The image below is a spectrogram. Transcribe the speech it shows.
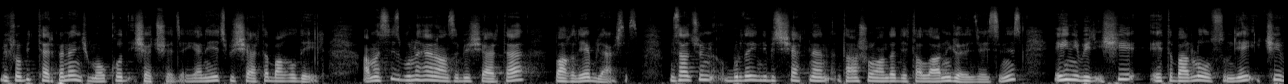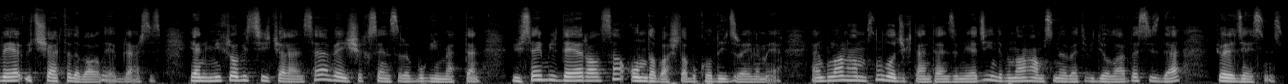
mikrobit tərpənən kimi o kod işə düşəcək. Yəni heç bir şərtə bağlı deyil. Amma siz bunu hər hansı bir şərtə bağlaya bilərsiniz. Məsəl üçün burada indi biz şərtlə tanış olanda detallarını görəcəksiniz. Eyni bir işi etibar etibarlı olsun deyə 2 və ya 3 şərtə də bağlaya bilərsiniz. Yəni mikrobit sirkələnsə və işıq sensoru bu qiymətdən yüksək bir dəyər alsa, onda başla bu kodu icra etməyə. Yəni bunların hamısını logikdən tənzimləyəcək. İndi bunların hamısını növbəti videolarda siz də görəcəksiniz.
